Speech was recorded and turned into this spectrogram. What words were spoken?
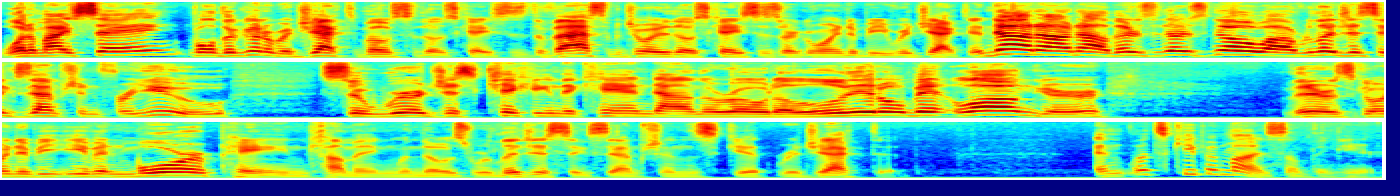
What am I saying? Well, they're going to reject most of those cases. The vast majority of those cases are going to be rejected. No, no, no. There's there's no uh, religious exemption for you. So we're just kicking the can down the road a little bit longer. There's going to be even more pain coming when those religious exemptions get rejected. And let's keep in mind something here.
